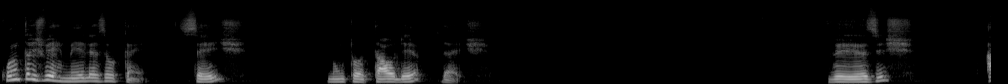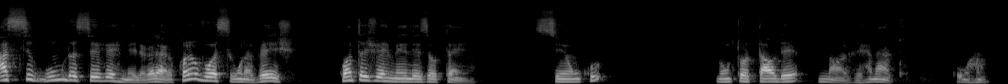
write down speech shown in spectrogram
Quantas vermelhas eu tenho? 6, num total de 10. Vezes a segunda ser vermelha. Galera, quando eu vou a segunda vez, quantas vermelhas eu tenho? 5, num total de 9. Renato, porra,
